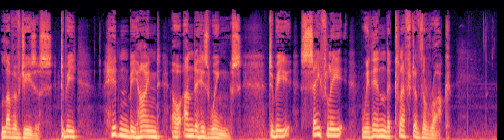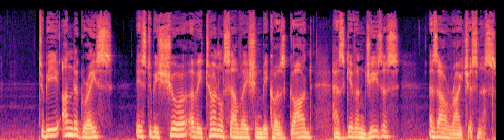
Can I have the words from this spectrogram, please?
love of Jesus. To be hidden behind or under his wings, to be safely within the cleft of the rock. To be under grace is to be sure of eternal salvation because God has given Jesus as our righteousness.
